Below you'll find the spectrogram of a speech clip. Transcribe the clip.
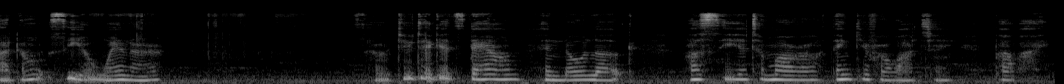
I don't see a winner. So two tickets down and no luck. I'll see you tomorrow. Thank you for watching. Bye-bye.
